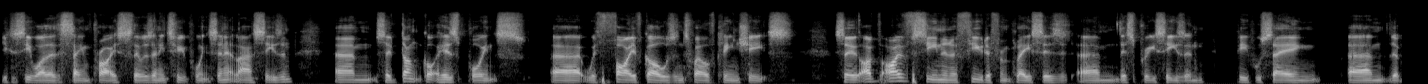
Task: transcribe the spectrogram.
you can see why they're the same price. There was only two points in it last season. Um, so Dunk got his points uh, with five goals and twelve clean sheets. So I've I've seen in a few different places um, this preseason people saying um, that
